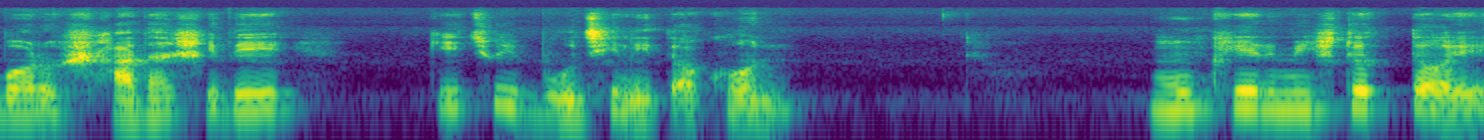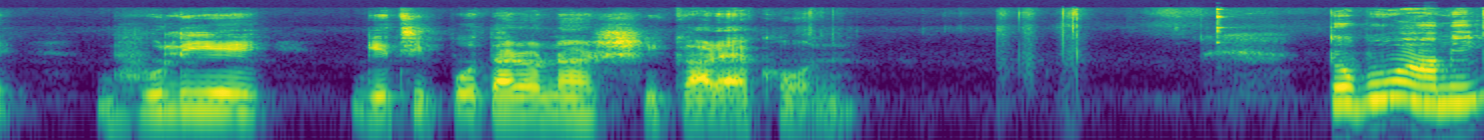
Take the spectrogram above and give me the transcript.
বড় সাদাসিদে কিছুই বুঝিনি তখন। মুখের মিষ্টত্বয় ভুলিয়ে গেছি প্রতারণার শিকার এখন। তবুও আমি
